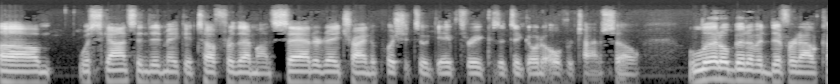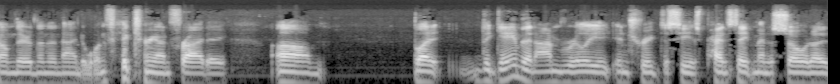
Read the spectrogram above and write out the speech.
Um, Wisconsin did make it tough for them on Saturday, trying to push it to a game three because it did go to overtime. So, a little bit of a different outcome there than the nine to one victory on Friday. Um, but the game that I'm really intrigued to see is Penn State Minnesota.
